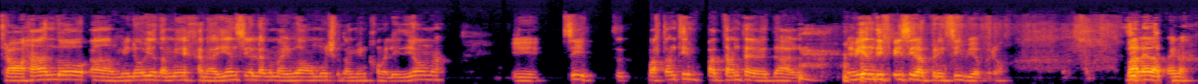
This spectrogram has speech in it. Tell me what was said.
trabajando. Ah, mi novia también es canadiense y es la que me ha ayudado mucho también con el idioma. Y sí, bastante impactante de verdad. Es bien difícil al principio, pero vale la pena.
